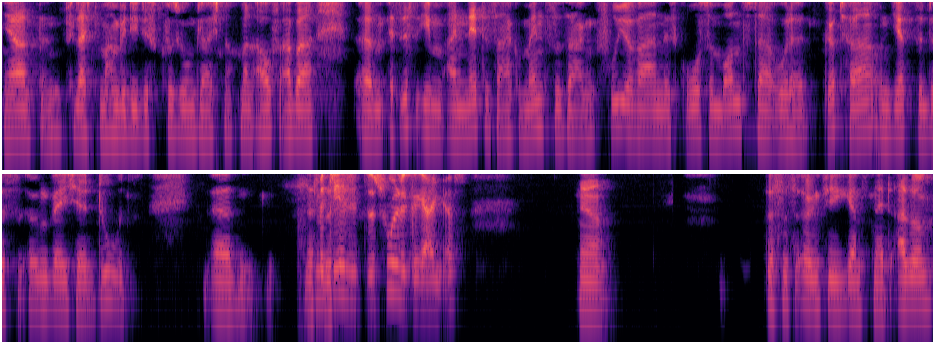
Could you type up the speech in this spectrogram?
ja, dann vielleicht machen wir die Diskussion gleich nochmal auf, aber ähm, es ist eben ein nettes Argument zu sagen, früher waren es große Monster oder Götter und jetzt sind es irgendwelche Dudes. Äh, Mit ist, der sie zur Schule gegangen ist. Ja. Das ist irgendwie ganz nett. Also,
